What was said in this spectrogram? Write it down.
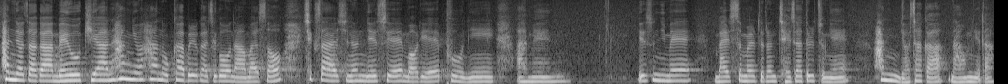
한 여자가 매우 귀한 향유 한 옥합을 가지고 남아서 식사하시는 예수의 머리에 부으니 아멘. 예수님의 말씀을 들은 제자들 중에 한 여자가 나옵니다.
